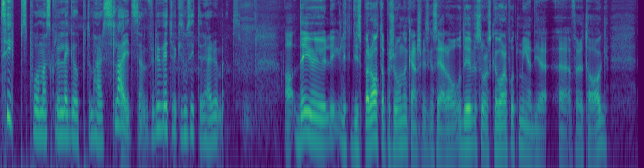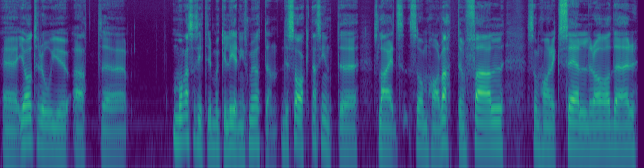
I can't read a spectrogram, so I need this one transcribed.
tips på hur man skulle lägga upp de här slidesen, för du vet ju vilka som sitter i det här rummet. Ja, det är ju lite disparata personer kanske vi ska säga och det är väl så det ska vara på ett medieföretag. Eh, jag tror ju att eh, många som sitter i mycket ledningsmöten, det saknas inte slides som har vattenfall, som har Excel-rader,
